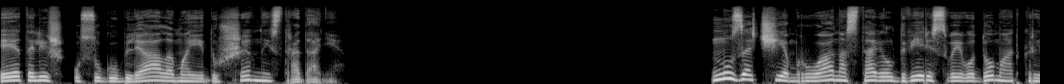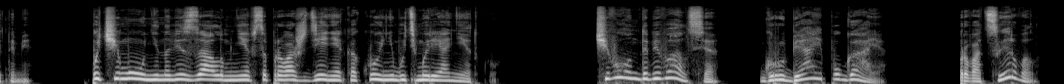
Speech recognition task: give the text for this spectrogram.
И это лишь усугубляло мои душевные страдания. Ну зачем Руан оставил двери своего дома открытыми? Почему не навязал мне в сопровождение какую-нибудь марионетку? Чего он добивался, грубя и пугая? Провоцировал?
